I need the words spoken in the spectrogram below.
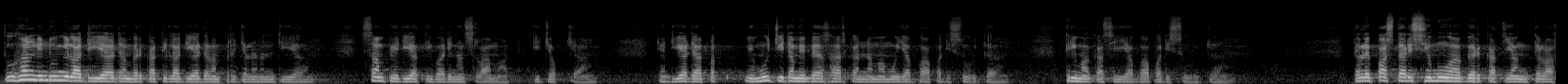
Tuhan lindungilah dia dan berkatilah dia dalam perjalanan dia sampai dia tiba dengan selamat di Jogja. Dan dia dapat memuji dan membesarkan namamu ya Bapa di surga. Terima kasih ya Bapa di surga. Terlepas dari semua berkat yang telah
